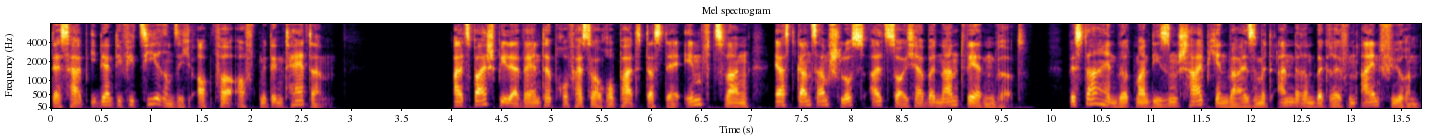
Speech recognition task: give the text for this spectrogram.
Deshalb identifizieren sich Opfer oft mit den Tätern. Als Beispiel erwähnte Professor Ruppert, dass der Impfzwang erst ganz am Schluss als solcher benannt werden wird. Bis dahin wird man diesen scheibchenweise mit anderen Begriffen einführen,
